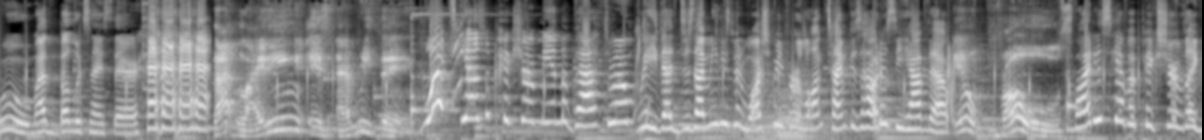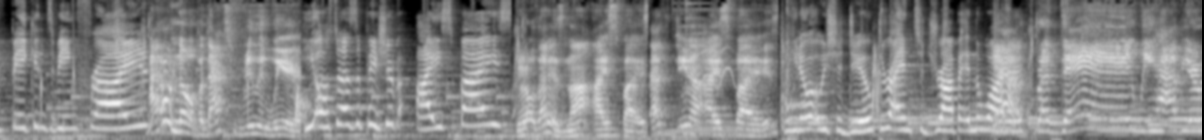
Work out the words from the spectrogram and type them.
Ooh, my butt looks nice there. That lighting is everything. What? He has a picture of me in the bathroom? Wait, that does that mean he's been watching me for a long time? Because how does he have that? Ew, gross. Why does he have a picture of like bacon's being fried? I don't know, but that's really weird. He also has a picture of Ice Spice. Girl, that is not Ice Spice. That's Gina Ice Spice. You know what we should do? Threaten to drop it in the water. Yeah, Renee, we have your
